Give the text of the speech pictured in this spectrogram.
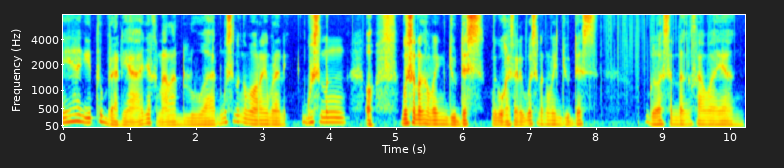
Iya gitu berani aja kenalan duluan. Gue seneng sama orang yang berani. Gue seneng Oh gue seneng sama yang judes Gue kasih gue seneng sama yang judes Gue seneng sama yang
